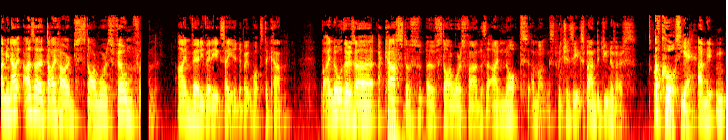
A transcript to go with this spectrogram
I mean, I, as a diehard Star Wars film fan, I'm very, very excited about what's to come. But I know there's a, a cast of of Star Wars fans that I'm not amongst, which is the expanded universe. Of course, yeah. And m-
